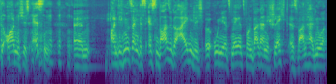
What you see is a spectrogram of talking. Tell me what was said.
für ordentliches Essen. Ähm, und ich muss sagen, das Essen war sogar eigentlich, äh, ohne jetzt mehr wollen, war gar nicht schlecht. Es waren halt nur,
